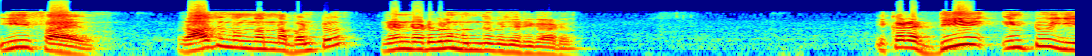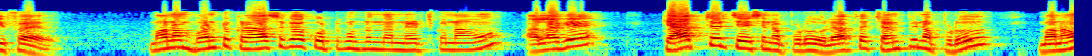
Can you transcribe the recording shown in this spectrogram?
ఈ ఫైవ్. రాజు ముందున్న బంటు రెండు అడుగులు ముందుకు జరిగాడు. ఇక్కడ డి ఇంటూ ఈ ఫైవ్. మనం బంటు క్రాస్గా కొట్టుకుంటుందని నేర్చుకున్నాము. అలాగే క్యాప్చర్ చేసినప్పుడు లేకపోతే చంపినప్పుడు మనం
